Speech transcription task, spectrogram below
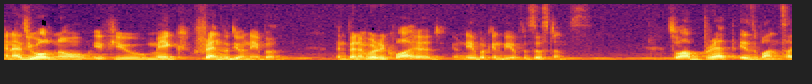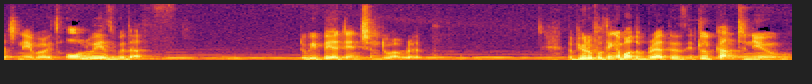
And as you all know, if you make friends with your neighbor, then whenever required, your neighbor can be of assistance. So our breath is one such neighbor. It's always with us. Do we pay attention to our breath? The beautiful thing about the breath is it will continue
